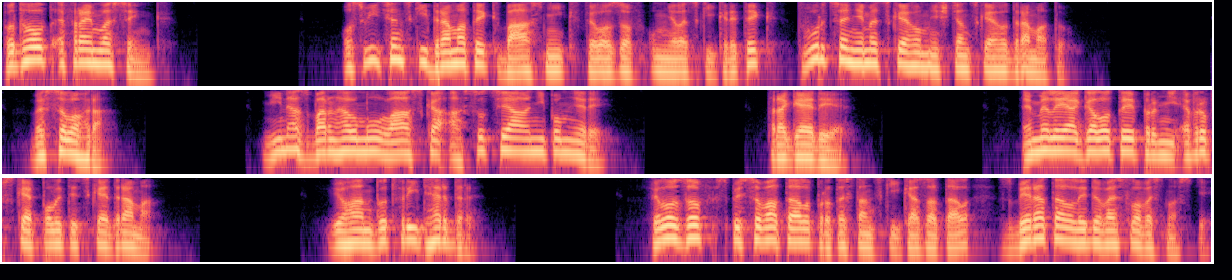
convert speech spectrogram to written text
Gotthold Efraim Lessing Osvícenský dramatik, básník, filozof, umělecký kritik, tvůrce německého měšťanského dramatu. Veselohra Vína z Barnhelmu, láska a sociální poměry. Tragédie. Emilia Galoty, první evropské politické drama. Johann Gottfried Herder. Filozof, spisovatel, protestantský kazatel, sběratel lidové slovesnosti.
